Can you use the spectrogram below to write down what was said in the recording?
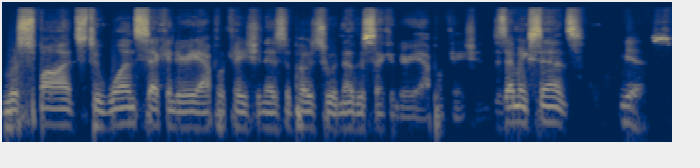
response to one secondary application as opposed to another secondary application. Does that make sense? Yes.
